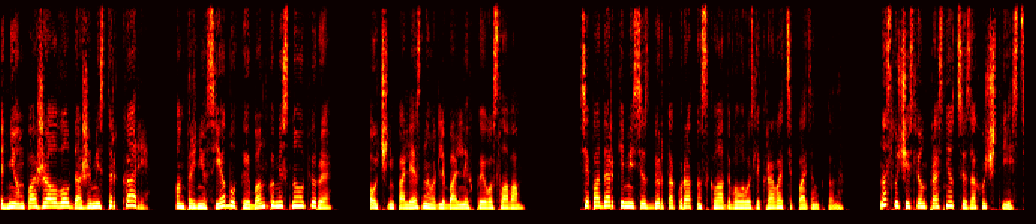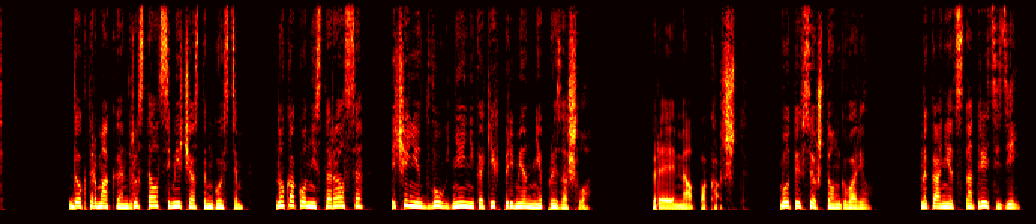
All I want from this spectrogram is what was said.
Днем пожаловал даже мистер Карри. Он принес яблоко и банку мясного пюре, очень полезного для больных, по его словам. Все подарки миссис Бёрд аккуратно складывала возле кровати Паддингтона, на случай, если он проснется и захочет есть. Доктор МакЭндрю стал в семье частым гостем, но, как он ни старался, в течение двух дней никаких перемен не произошло. «Время покажет». Вот и все, что он говорил. Наконец, на третий день,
